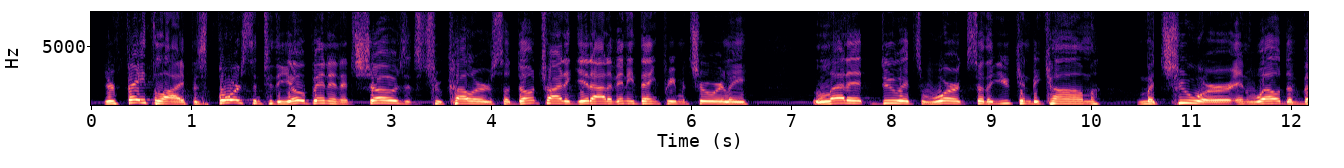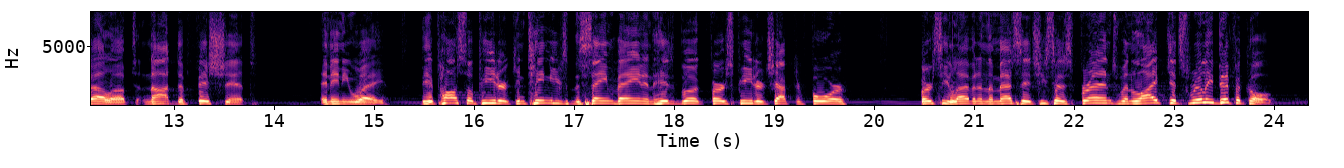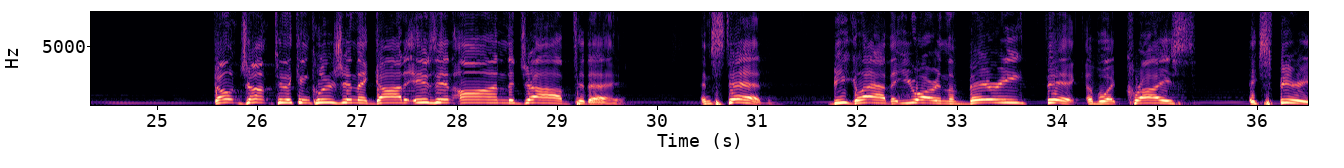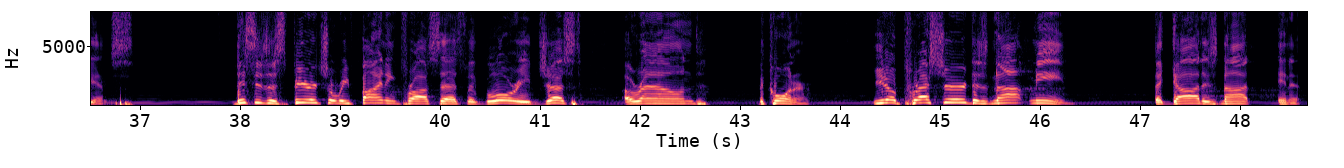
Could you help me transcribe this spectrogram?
your faith life is forced into the open and it shows its true colors. So don't try to get out of anything prematurely. Let it do its work so that you can become mature and well developed, not deficient in any way the apostle Peter continues in the same vein in his book, 1 Peter chapter 4, verse 11 in the message. He says, Friends, when life gets really difficult, don't jump to the conclusion that God isn't on the job today. Instead, be glad that you are in the very thick of what Christ experienced. This is a spiritual refining process with glory just around the corner. You know, pressure does not mean that God is not in it.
